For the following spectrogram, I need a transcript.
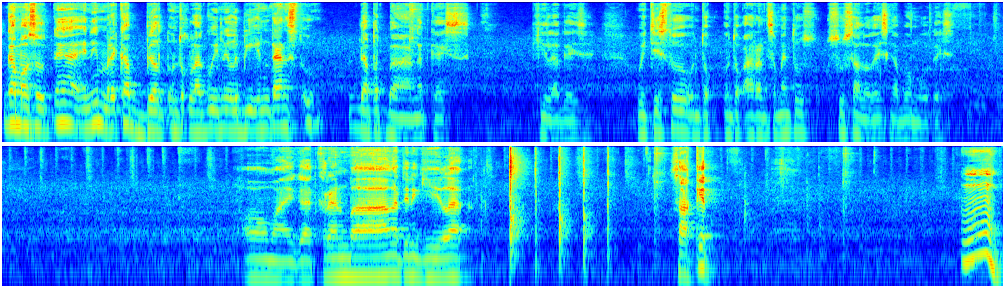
Gak maksudnya ini mereka build untuk lagu ini lebih intens tuh dapat banget guys. Gila guys. Which is tuh untuk untuk aransemen tuh susah loh guys, nggak bohong gue guys. Oh my god, keren banget ini gila. Sakit. Hmm.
